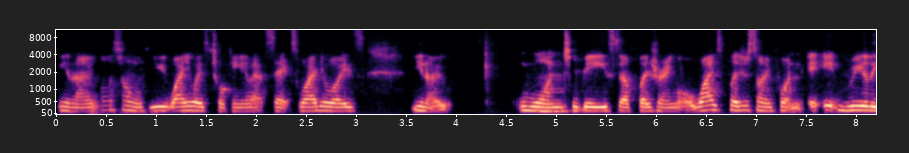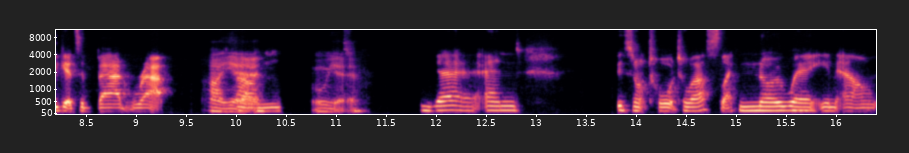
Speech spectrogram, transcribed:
you know what's wrong with you? Why are you always talking about sex? Why do you always you know want to be self-pleasuring? Or why is pleasure so important? It, it really gets a bad rap. Oh yeah. um oh yeah. yeah and it's not taught to us like nowhere in our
